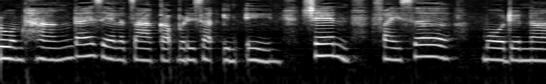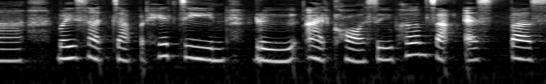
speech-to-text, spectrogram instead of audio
รวมทั้งได้เจรจากับบริษัทอื่นๆ เช่น ไฟเซอร์ โมเดอร์นา บริษัทจากประเทศจีน หรืออาจขอซื้อเพิ่มจากแอสตราเซ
